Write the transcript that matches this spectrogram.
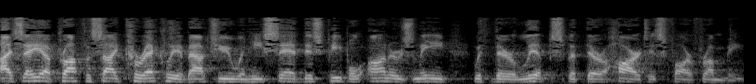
Isaiah prophesied correctly about you when he said, This people honors me with their lips, but their heart is far from me.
